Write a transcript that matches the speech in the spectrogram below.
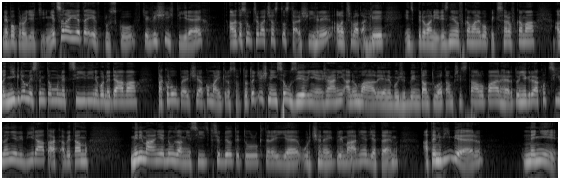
nebo pro děti. Něco najdete i v plusku, v těch vyšších týrech, ale to jsou třeba často starší hry, ale třeba taky inspirovaný Disneyovkama nebo Pixarovkama, ale nikdo, myslím, tomu necílí nebo nedává takovou péči jako Microsoft. To totiž nejsou zjevně žádný anomálie, nebo že by jim tam tu a tam přistálo pár her. To někdo jako cíleně vybírá tak, aby tam minimálně jednou za měsíc přibyl titul, který je určený primárně dětem a ten výběr není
